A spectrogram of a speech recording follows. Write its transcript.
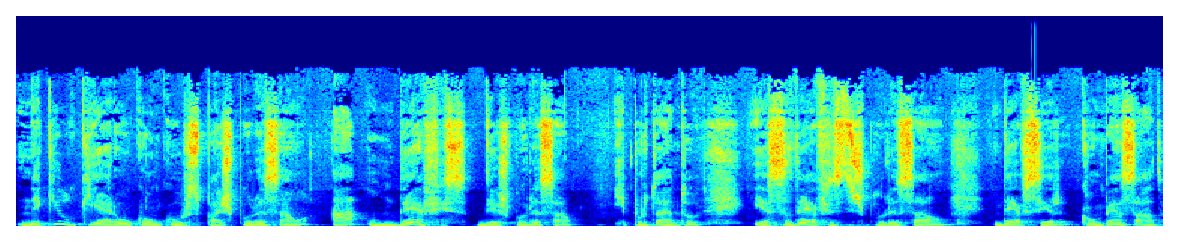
naquilo que era o concurso para a exploração há um déficit de exploração. E, portanto, esse déficit de exploração deve ser compensado.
